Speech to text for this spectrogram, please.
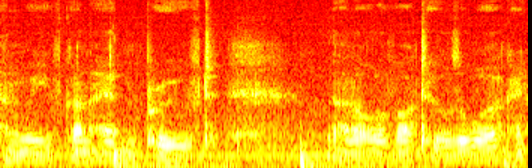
and we've gone ahead and proved that all of our tools are working.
